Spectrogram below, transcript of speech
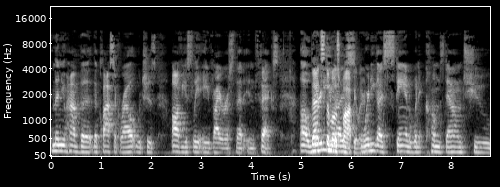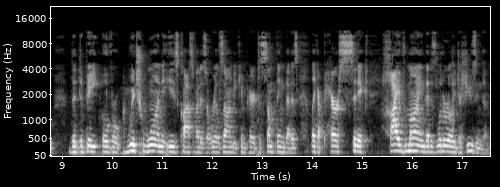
And then you have the the classic route, which is obviously a virus that infects. Uh, That's the most guys- popular. Where do you guys stand when it comes down to the debate over which one is classified as a real zombie compared to something that is like a parasitic hive mind that is literally just using them?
